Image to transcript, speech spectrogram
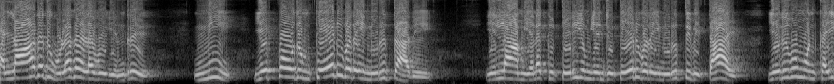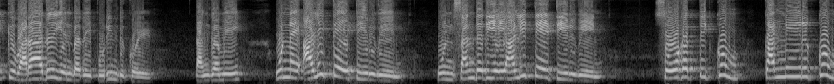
கல்லாதது உலக அளவு என்று நீ எப்போதும் தேடுவதை நிறுத்தாதே. எல்லாம் எனக்கு தெரியும் என்று தேடுவதை நிறுத்திவிட்டால் எதுவும் உன் கைக்கு வராது என்பதை புரிந்து கொள் தங்கமே உன்னை அழித்தே தீருவேன். உன் சந்ததியை அழித்தே தீருவேன். சோகத்திற்கும் கண்ணீருக்கும்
